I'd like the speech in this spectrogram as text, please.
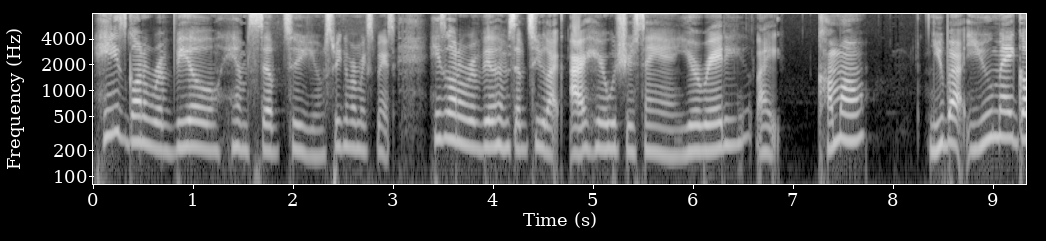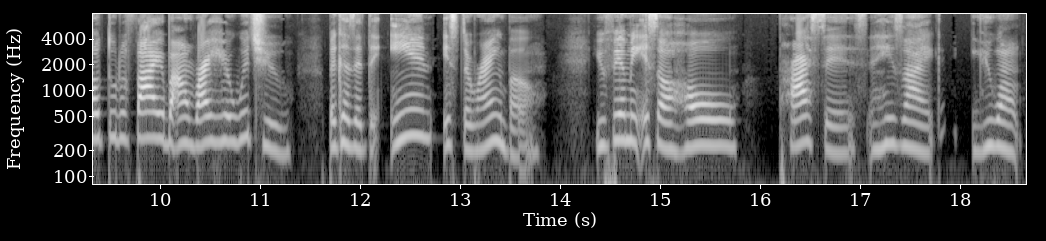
he's gonna reveal himself to you. I'm speaking from experience. He's gonna reveal himself to you like i hear what you're saying. You're ready? Like come on. You but you may go through the fire but i'm right here with you. Because at the end it's the rainbow. You feel me? It's a whole process. And he's like you want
